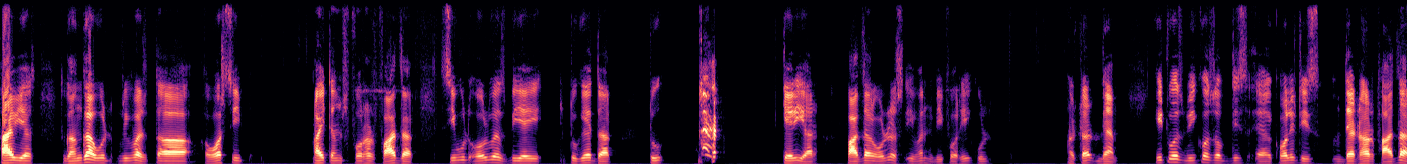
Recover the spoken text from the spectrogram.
five years Ganga would rivers worship for her father father. Would always be I together to carry her father orders even before he could utter them it was because of these uh, qualities that her father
